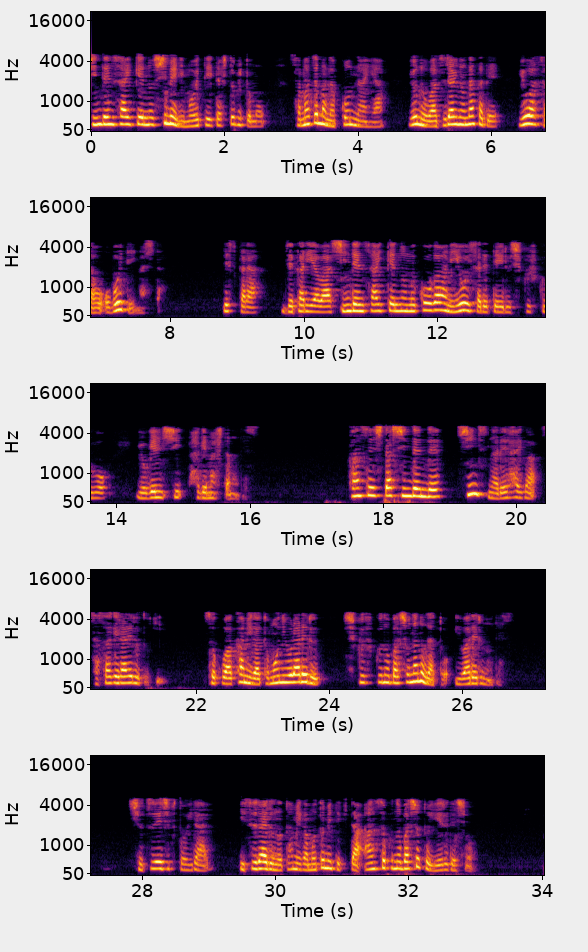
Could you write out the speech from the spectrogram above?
神殿再建の使命に燃えていた人々も様々な困難や世の煩いの中で弱さを覚えていました。ですから、ゼカリアは神殿再建の向こう側に用意されている祝福を予言し励ましたのです。完成した神殿で真実な礼拝が捧げられるとき、そこは神が共におられる祝福の場所なのだと言われるのです。出エジプト以来、イスラエルの民が求めてきた安息の場所と言えるでしょ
